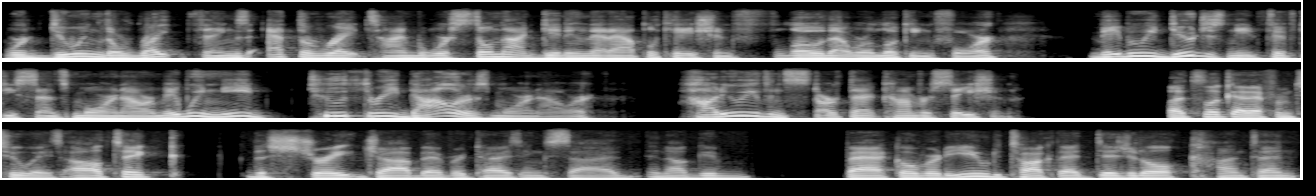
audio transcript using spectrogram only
We're doing the right things at the right time, but we're still not getting that application flow that we're looking for. Maybe we do just need 50 cents more an hour. Maybe we need two, three dollars more an hour. How do you even start that conversation? Let's look at it from two ways. I'll take the straight job advertising side and I'll give back over to you to talk that digital content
